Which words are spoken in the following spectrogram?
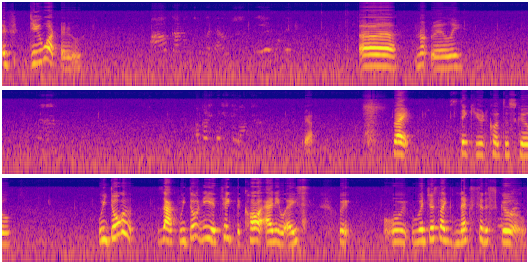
If do you want to? Uh, not really. Right. Stick your code to school. We don't, Zach. We don't need to take the car anyways. We, we we're just like next to the school.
